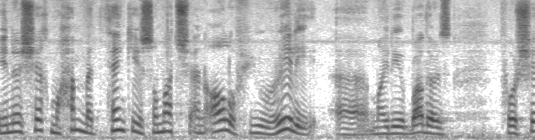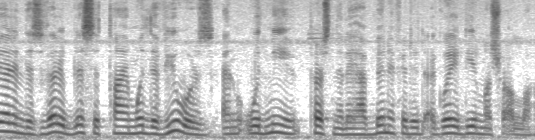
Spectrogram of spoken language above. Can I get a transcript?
You know, Sheikh Muhammad, thank you so much, and all of you, really, uh, my dear brothers, for sharing this very blessed time with the viewers and with me personally. have benefited a great deal, mashallah.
